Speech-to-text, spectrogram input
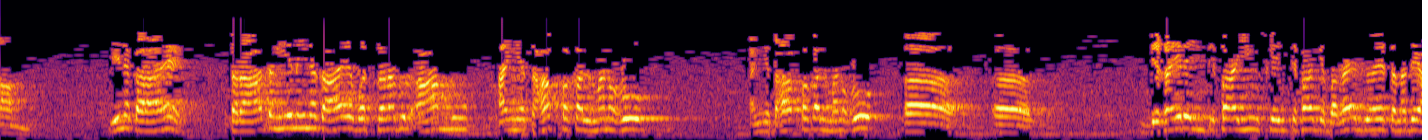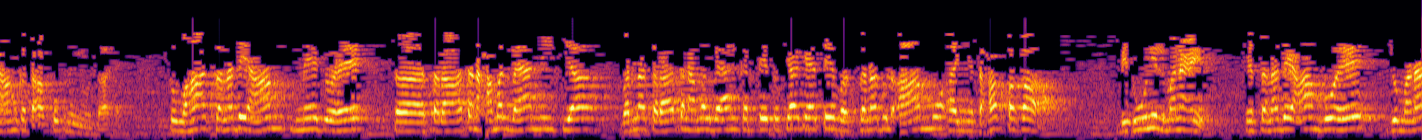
عام۔ یہ نہ کہا ہے، سراہتاً یہ نہیں نہ کہا ہے وہ سند العام تحفق المن ہو تحفق المن ہو بغیر اس کے انتفاع کے بغیر جو ہے، سند عام کا تحفظ نہیں ہوتا ہے۔ تو وہاں سند عام میں جو ہے سراہتن حمل بیان نہیں کیا، ورنہ سراہتن حمل بیان کرتے تو کیا کہتے وہ سند العام پکا بدون المنع کہ سند عام وہ ہے جو منع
